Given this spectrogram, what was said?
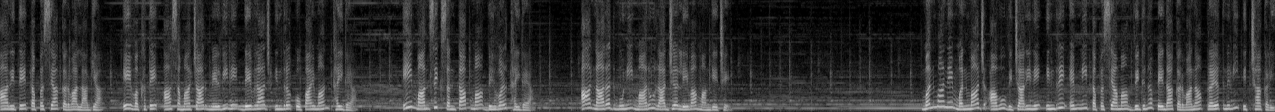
આ રીતે તપસ્યા કરવા લાગ્યા એ વખતે આ સમાચાર મેળવીને દેવરાજ ઇન્દ્ર કોપાયમાન થઈ ગયા. એ માનસિક સંતાપમાં વિહવળ થઈ ગયા. આ નારદ મુનિ મારું રાજ્ય લેવા માંગે છે. મનમાં ને મનમાં જ આવું વિચારીને ઇન્દ્રે એમની તપસ્યામાં વિઘ્ન પેદા કરવાના પ્રયત્નની ઈચ્છા કરી.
